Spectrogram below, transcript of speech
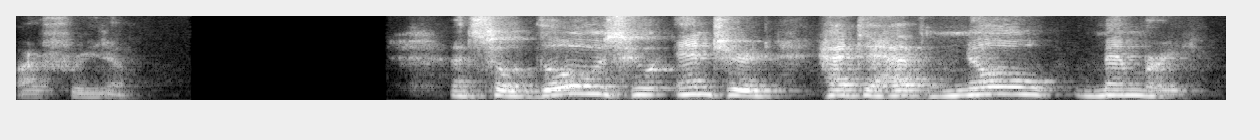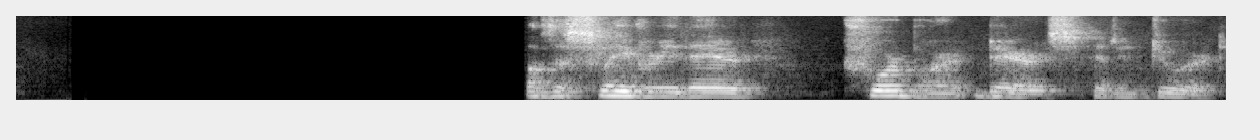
our freedom. And so those who entered had to have no memory of the slavery their forebears had endured.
